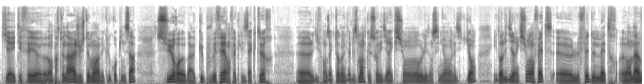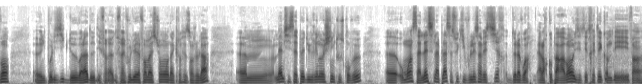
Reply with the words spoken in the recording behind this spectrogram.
qui a été fait en partenariat justement avec le groupe INSA sur bah, que pouvaient faire en fait les acteurs euh, les différents acteurs dans l'établissement, que ce soit les directions, les enseignants, les étudiants. Et dans les directions, en fait, euh, le fait de mettre euh, en avant une politique de, voilà, de, de, faire, évoluer la formation, d'inclure ces enjeux-là, même si ça peut être du greenwashing, tout ce qu'on veut, au moins ça laisse la place à ceux qui voulaient s'investir de l'avoir. Alors qu'auparavant, ils étaient traités comme des, enfin,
